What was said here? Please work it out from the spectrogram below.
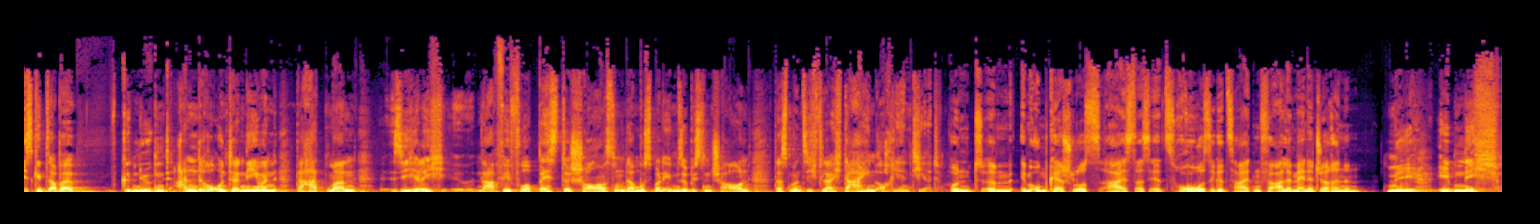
Es gibt aber genügend andere Unternehmen, da hat man sicherlich nach wie vor beste Chancen und da muss man eben so ein bisschen schauen, dass man sich vielleicht dahin orientiert. Und ähm, im Umkehrschluss heißt das jetzt rosige Zeiten für alle Managerinnen? Nee, eben nicht.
